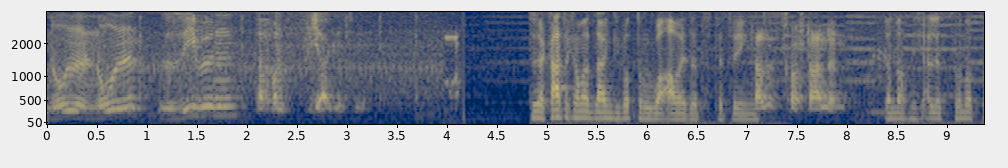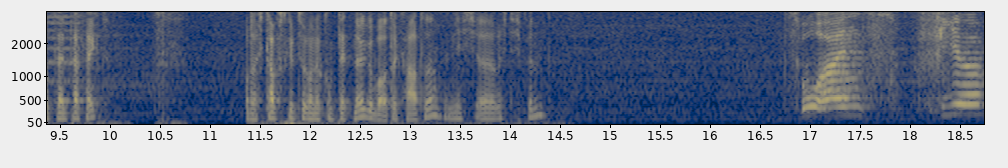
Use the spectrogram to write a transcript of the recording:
0, 0, 7, davon 4 AGT. Zu der Karte kann man sagen, die wird noch überarbeitet. Deswegen Das ist verstanden. dann noch nicht alles zu 100% perfekt. Oder ich glaube, es gibt sogar eine komplett neu gebaute Karte, wenn ich äh, richtig bin. 2, 1, 4,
